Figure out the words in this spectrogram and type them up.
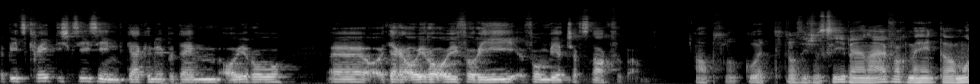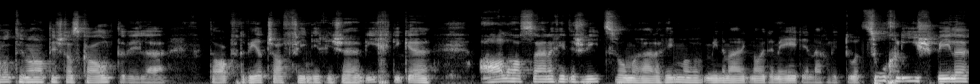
ein bisschen kritisch gewesen sind gegenüber dem Euro, äh, der Euro-Euphorie vom Wirtschaftsnachverband. Absolut gut. Das ist es gewesen, Bern einfach. Wir haben da monothematisch das gehalten, weil äh, Tag der Wirtschaft, finde ich, ist ein wichtiger Anlass eigentlich in der Schweiz, wo man eigentlich immer, meiner Meinung nach, in den Medien ein bisschen zu klein spielen.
